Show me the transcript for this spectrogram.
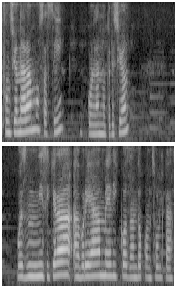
funcionáramos así con la nutrición, pues ni siquiera habría médicos dando consultas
